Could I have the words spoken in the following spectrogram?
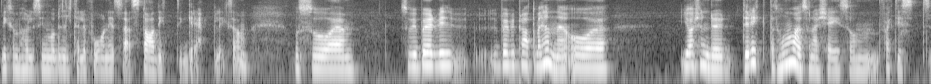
liksom höll sin mobiltelefon i ett sådär stadigt grepp liksom. Och så, eh, så vi började, vi, började vi prata med henne och jag kände direkt att hon var en sån här tjej som faktiskt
